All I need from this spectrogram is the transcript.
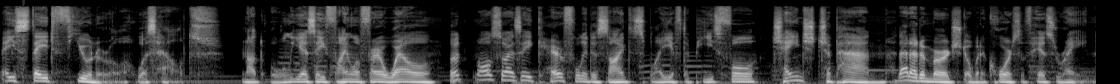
a state funeral was held. Not only as a final farewell, but also as a carefully designed display of the peaceful, changed Japan that had emerged over the course of his reign.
